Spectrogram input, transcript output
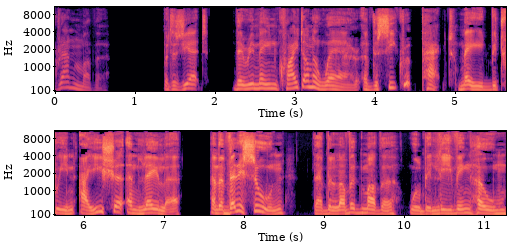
grandmother, but as yet they remain quite unaware of the secret pact made between Aisha and Layla, and that very soon their beloved mother will be leaving home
